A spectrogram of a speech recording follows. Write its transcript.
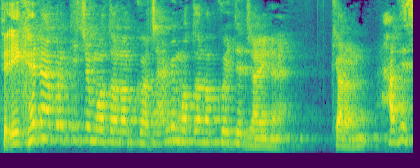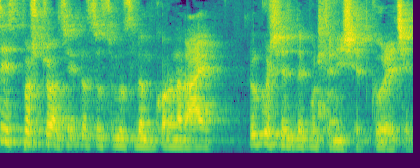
তো এখানে আবার কিছু মতানক্য আছে। আমি মতানক্য হইতে যাই না। কারণ হাদিসে স্পষ্ট আছে রসুলাম করোনার আয়াত রুকু সেজদা পড়তে নিষেধ করেছেন।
